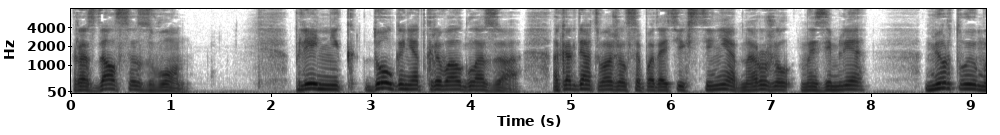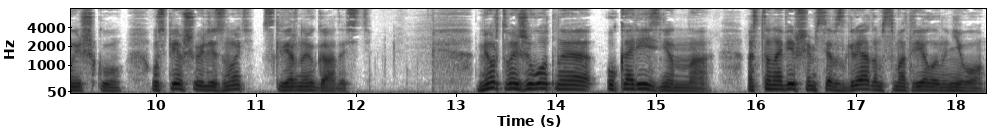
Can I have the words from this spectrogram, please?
Раздался звон. Пленник долго не открывал глаза, а когда отважился подойти к стене, обнаружил на земле мертвую мышку, успевшую лизнуть скверную гадость. Мертвое животное укоризненно, остановившимся взглядом смотрело на него.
